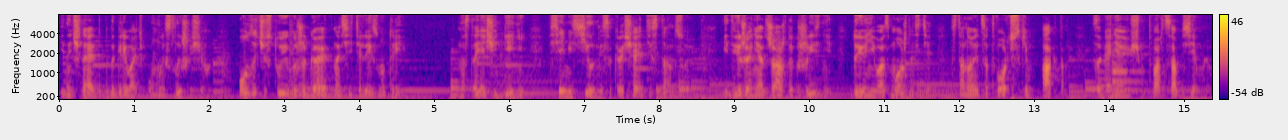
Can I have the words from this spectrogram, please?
и начинает подогревать умы слышащих, он зачастую выжигает носителя изнутри. Настоящий гений всеми силами сокращает дистанцию, и движение от жажды к жизни до ее невозможности становится творческим актом, загоняющим Творца в землю.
